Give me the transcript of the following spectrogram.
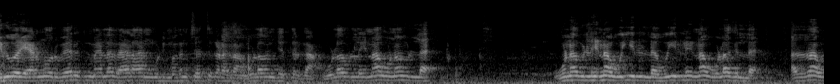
இருபது இரநூறு பேருக்கு மேலே வேளாண்குடி மகன் செத்து கிடக்கான். உழவன் செத்துருக்கான். உழவு இல்லைன்னா உணவு இல்லை. உணவு இல்லைன்னா உயிர் இல்லை. உயிர் இல்லைன்னா உலகு இல்லை. அதுதான்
